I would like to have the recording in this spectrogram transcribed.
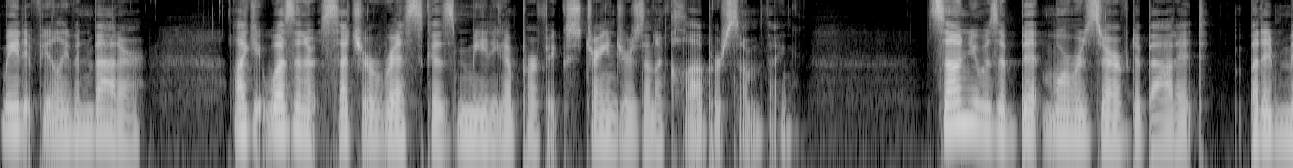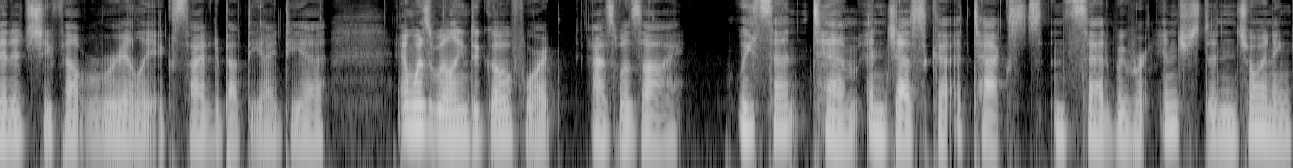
made it feel even better, like it wasn't such a risk as meeting a perfect strangers in a club or something. Sonia was a bit more reserved about it, but admitted she felt really excited about the idea and was willing to go for it, as was I. We sent Tim and Jessica a text and said we were interested in joining,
